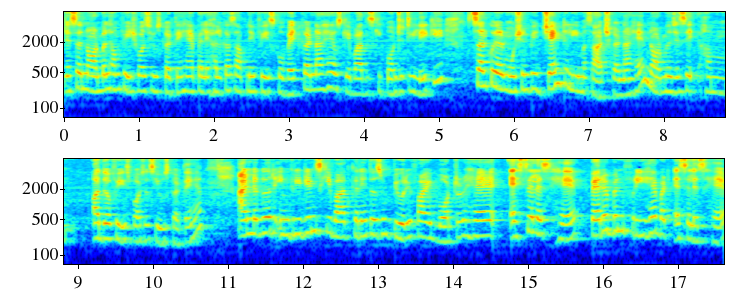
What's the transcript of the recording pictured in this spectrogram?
जैसे नॉर्मल हम फेस वॉश यूज़ करते हैं, पहले हल्का सा अपने फेस को वेट करना है, उसके बाद इसकी क्वांटिटी लेके सर्कुलर मोशन पे जेंटली मसाज करना है नॉर्मल जैसे हम अदर फेस वॉशेस यूज़ करते हैं। एंड अगर इंग्रेडिएंट्स की बात करें तो इसमें प्योरीफाइड वाटर है एस है पेराबिन फ्री है बट एसएलएस है।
